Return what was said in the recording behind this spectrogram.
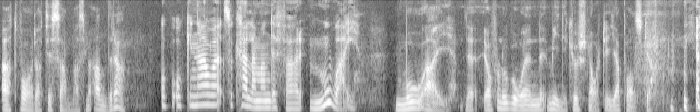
att vara tillsammans med andra. Och på Okinawa så kallar man det för moai. Moai. Jag får nog gå en minikurs snart i japanska. ja,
